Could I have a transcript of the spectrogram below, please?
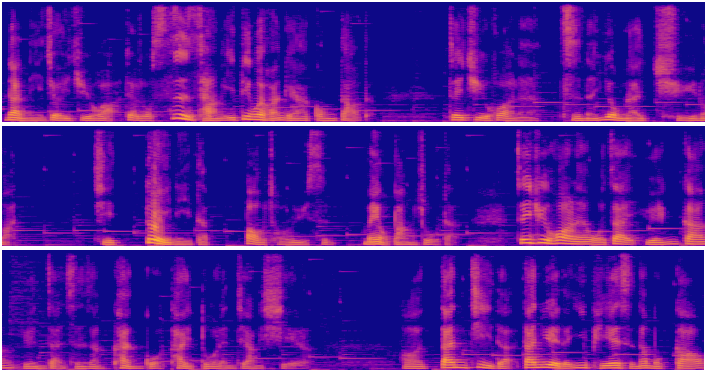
那你就一句话叫做“市场一定会还给他公道的”。这句话呢，只能用来取暖，其对你的报酬率是没有帮助的。这句话呢，我在元刚、元展身上看过太多人这样写了。啊，单季的单月的 EPS 那么高，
